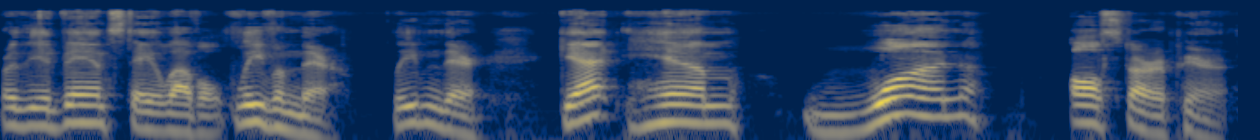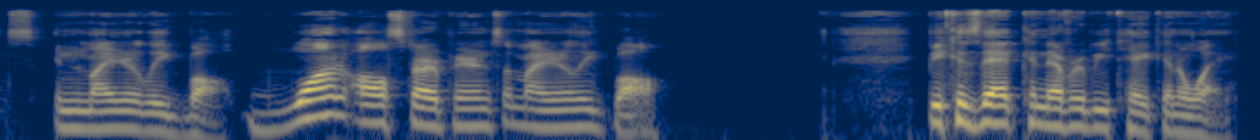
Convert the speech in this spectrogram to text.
or the advanced A level, leave him there. Leave him there. Get him one all star appearance in minor league ball, one all star appearance in minor league ball, because that can never be taken away.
